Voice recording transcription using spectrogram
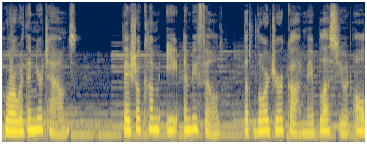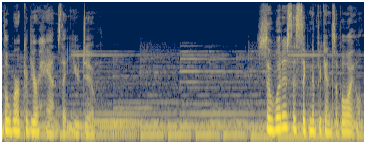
who are within your towns, they shall come eat and be filled, that the Lord your God may bless you in all the work of your hands that you do. So, what is the significance of oil?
